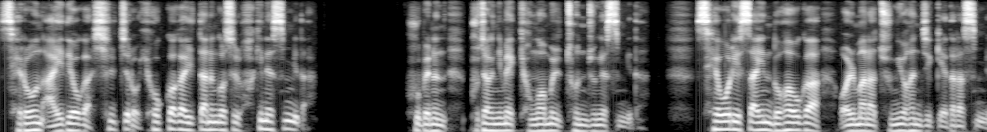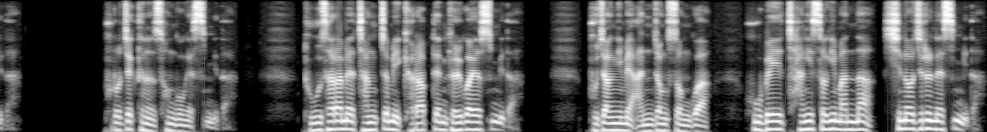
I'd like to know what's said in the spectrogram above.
새로운 아이디어가 실제로 효과가 있다는 것을 확인했습니다. 후배는 부장님의 경험을 존중했습니다. 세월이 쌓인 노하우가 얼마나 중요한지 깨달았습니다. 프로젝트는 성공했습니다. 두 사람의 장점이 결합된 결과였습니다. 부장님의 안정성과 후배의 창의성이 만나 시너지를 냈습니다.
